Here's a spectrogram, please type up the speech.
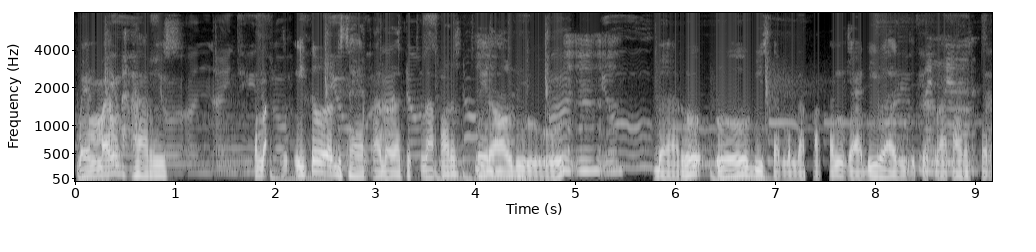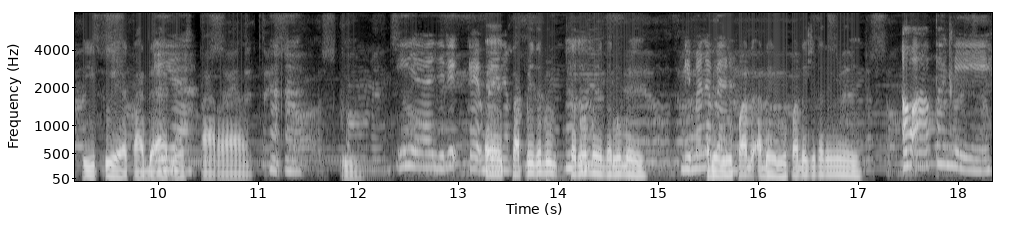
memang harus itu disayangkan banget. Kenapa harus viral dulu, Mm-mm, mm-mm. baru lu bisa mendapatkan keadilan gitu. Kenapa Benar. harus seperti itu ya keadaannya Iya. sekarang? Ha-ha. Hmm. Iya jadi kayak Eh banyak tapi tapi terus Mei, terus Mei. gimana Ada yang lupa, ada yang lupa nih kita nih. Oh apa nih?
